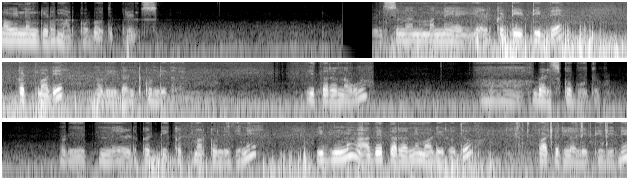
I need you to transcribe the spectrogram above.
ನಾವು ಇನ್ನೊಂದು ಗಿಡ ಮಾಡ್ಕೋಬೋದು ಫ್ರೆಂಡ್ಸ್. ಫ್ರೆಂಡ್ಸ್, ನಾನು ಮೊನ್ನೆ ಎರಡು ಕಟ್ಟಿ ಇಟ್ಟಿದ್ದೆ. ಕಟ್ ಮಾಡಿ ನೋಡಿ ಇದು ಅಂಟ್ಕೊಂಡಿದ್ದಾವೆ. ಈ ಥರ ನಾವು ಬೆಳೆಸ್ಕೋಬೋದು. ನೋಡಿ ಎರಡು ಕಟ್ಟಿ ಕಟ್ ಮಾಡ್ಕೊಂಡಿದ್ದೀನಿ. ಇದನ್ನ ಅದೇ ಥರನೇ ಮಾಡಿರೋದು. ಪಾಟ್ಗಳಲ್ಲಿ ಇಟ್ಟಿದ್ದೀನಿ.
